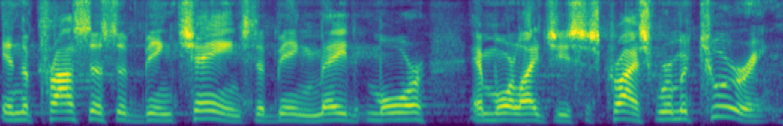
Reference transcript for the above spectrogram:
in the process of being changed, of being made more and more like Jesus Christ. We're maturing.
